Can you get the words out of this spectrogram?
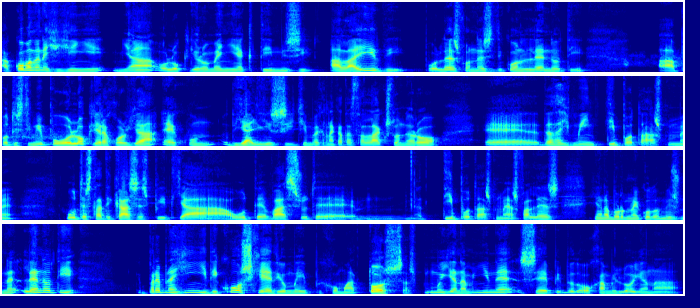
ακόμα δεν έχει γίνει μια ολοκληρωμένη εκτίμηση αλλά ήδη πολλές φωνές ειδικών λένε ότι από τη στιγμή που ολόκληρα χωριά έχουν διαλύσει και μέχρι να κατασταλάξει το νερό ε, δεν θα έχει μείνει τίποτα ας πούμε, ούτε στατικά σε σπίτια, ούτε βάσεις, ούτε τίποτα ας πούμε ασφαλές για να μπορούν να οικοδομήσουν. Λένε ότι πρέπει να γίνει ειδικό σχέδιο με επιχωματώσεις ας πούμε για να μην είναι σε επίπεδο χαμηλό για να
